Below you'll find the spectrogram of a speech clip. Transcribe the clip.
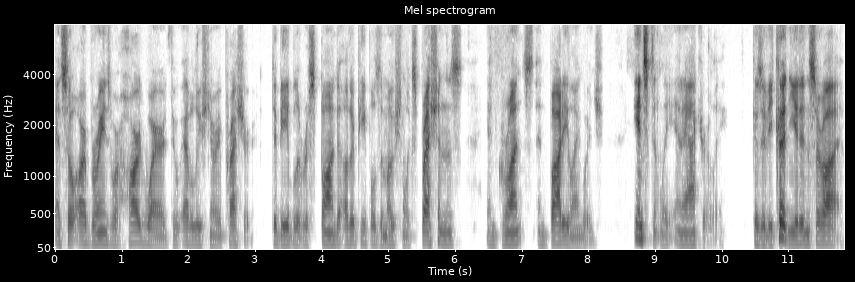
And so our brains were hardwired through evolutionary pressure to be able to respond to other people's emotional expressions and grunts and body language instantly and accurately. Because if you couldn't, you didn't survive.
